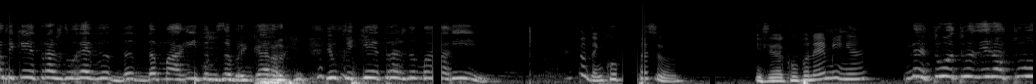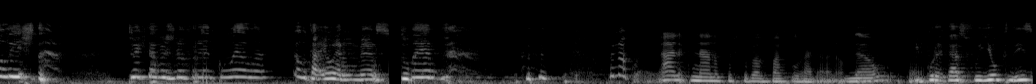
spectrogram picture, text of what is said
eu fiquei atrás do rei da, da, da Marie, estamos a brincar aqui. Eu fiquei atrás da Marie. Não tenho culpa disso. Isso a culpa não é minha. Não, é tua, tua, era a tua lista. Tu é que estavas na frente com ela. Eu, tá, eu era um mero suplente. Não, ah, não, não foste tu que ocupaste o lugar dela, não. Não, Foi. e por acaso fui eu que disse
